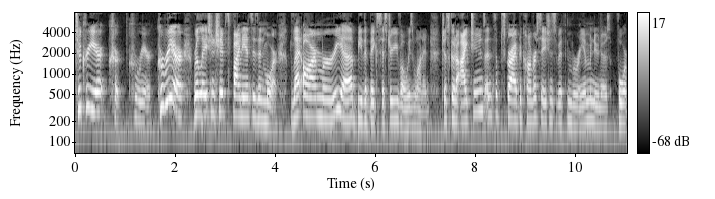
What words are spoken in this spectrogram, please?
to career, ca- career, career, relationships, finances, and more. Let our Maria be the big sister you've always wanted. Just go to iTunes and subscribe to Conversations with Maria Menounos for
